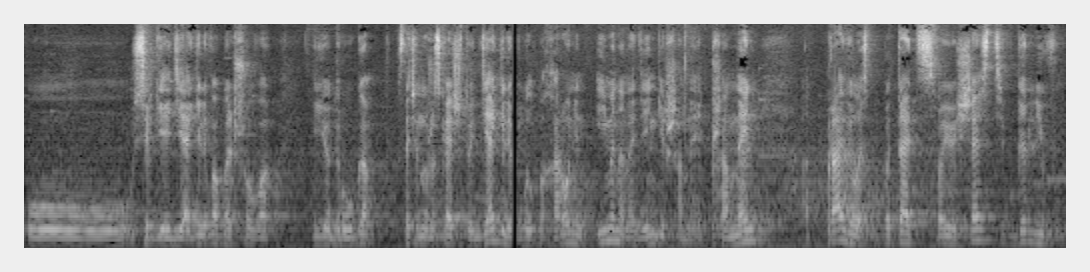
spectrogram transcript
у Сергея Дягилева, большого ее друга. Кстати, нужно сказать, что Дягилев был похоронен именно на деньги Шанель. Шанель отправилась попытать свое счастье в Голливуд.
